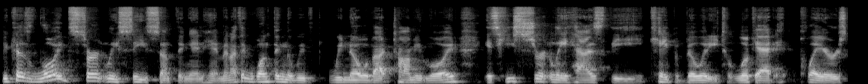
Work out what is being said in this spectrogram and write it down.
Because Lloyd certainly sees something in him. And I think one thing that we we know about Tommy Lloyd is he certainly has the capability to look at players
